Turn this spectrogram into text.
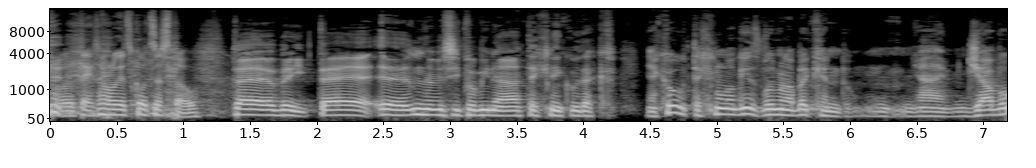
technologickou cestou. To je dobrý, to je, eh, mi připomíná techniku, tak jakou technologii zvolíme na backendu? Já nevím, Java,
